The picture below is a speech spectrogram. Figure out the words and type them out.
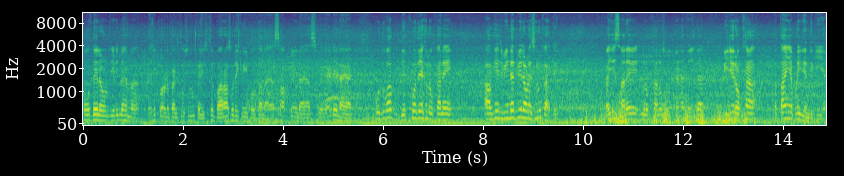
ਪੌਦੇ ਲਾਉਣ ਦੀ ਜਿਹੜੀ ਮਹਿਮਾ ਅਸੀਂ ਕੋਰੜ ਪਿੰਡ ਤੋਂ ਸ਼ੁਰੂ ਕਰੀ ਸੀ ਤੇ 1200 ਦੇ ਕਰੀਬ ਪੌਦਾ ਲਾਇਆ, ਸਾਪੇ ਲਾਇਆ ਸਵੇੜੇ ਲਾਇਆ। ਉਸ ਤੋਂ ਬਾਅਦ ਦੇਖੋ ਦੇਖ ਲੋਕਾਂ ਨੇ ਆਪਦੀਆਂ ਜ਼ਮੀਨਾਂ 'ਚ ਵੀ ਲਾਉਣੇ ਸ਼ੁਰੂ ਕਰਤੇ। ਬਾਈ ਜੀ, ਸਾਰੇ ਮਨੁੱਖਾਂ ਨੂੰ ਸੋਚ ਲੈਣਾ ਚਾਹੀਦਾ ਵੀ ਜੇ ਰੁੱਖਾਂ ਤਾਂ ਤਾਂ ਹੀ ਆਪਣੀ ਜ਼ਿੰਦਗੀ ਆ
